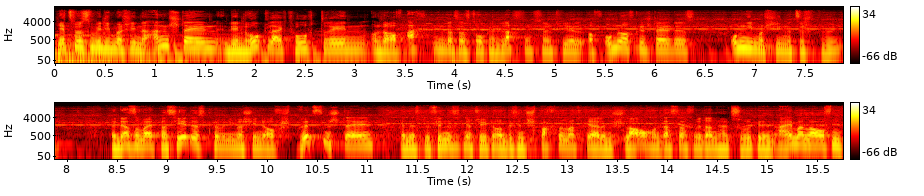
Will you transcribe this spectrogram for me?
Jetzt müssen wir die Maschine anstellen, den Druck leicht hochdrehen und darauf achten, dass das Druckentlastungsventil auf Umlauf gestellt ist, um die Maschine zu spülen. Wenn das soweit passiert ist, können wir die Maschine auf Spritzen stellen, denn es befindet sich natürlich noch ein bisschen Spachtelmaterial im Schlauch und das lassen wir dann halt zurück in den Eimer laufen,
